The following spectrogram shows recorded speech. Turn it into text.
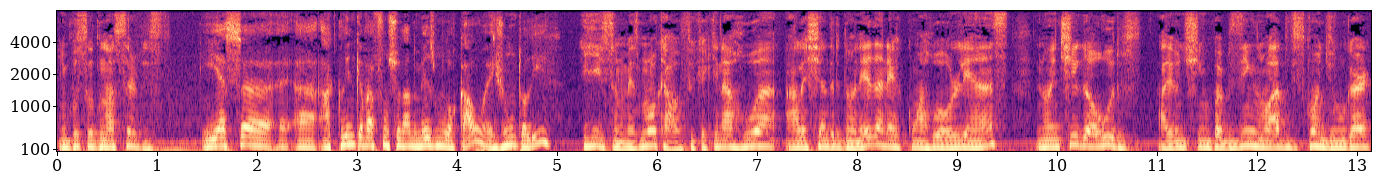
em busca do nosso serviço. E essa a, a clínica vai funcionar no mesmo local? É junto ali? Isso, no mesmo local. Fica aqui na rua Alexandre Doneda, né? Com a rua Orleans, no antigo Urus, ali onde tinha um pubzinho, no lado do Visconde, um lugar.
